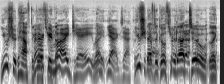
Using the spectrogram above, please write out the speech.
You should have to go through in that. my day, Right. Yeah, exactly. You should have to go through that too. Like,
